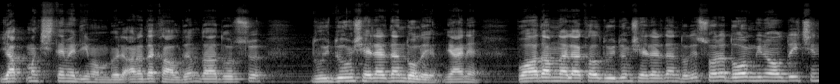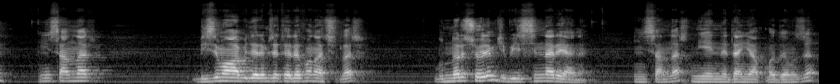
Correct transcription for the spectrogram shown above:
Yapmak istemediğim ama böyle arada kaldığım. Daha doğrusu duyduğum şeylerden dolayı. Yani bu adamla alakalı duyduğum şeylerden dolayı. Sonra doğum günü olduğu için insanlar bizim abilerimize telefon açtılar. Bunları söyleyeyim ki bilsinler yani insanlar niye neden yapmadığımızı.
